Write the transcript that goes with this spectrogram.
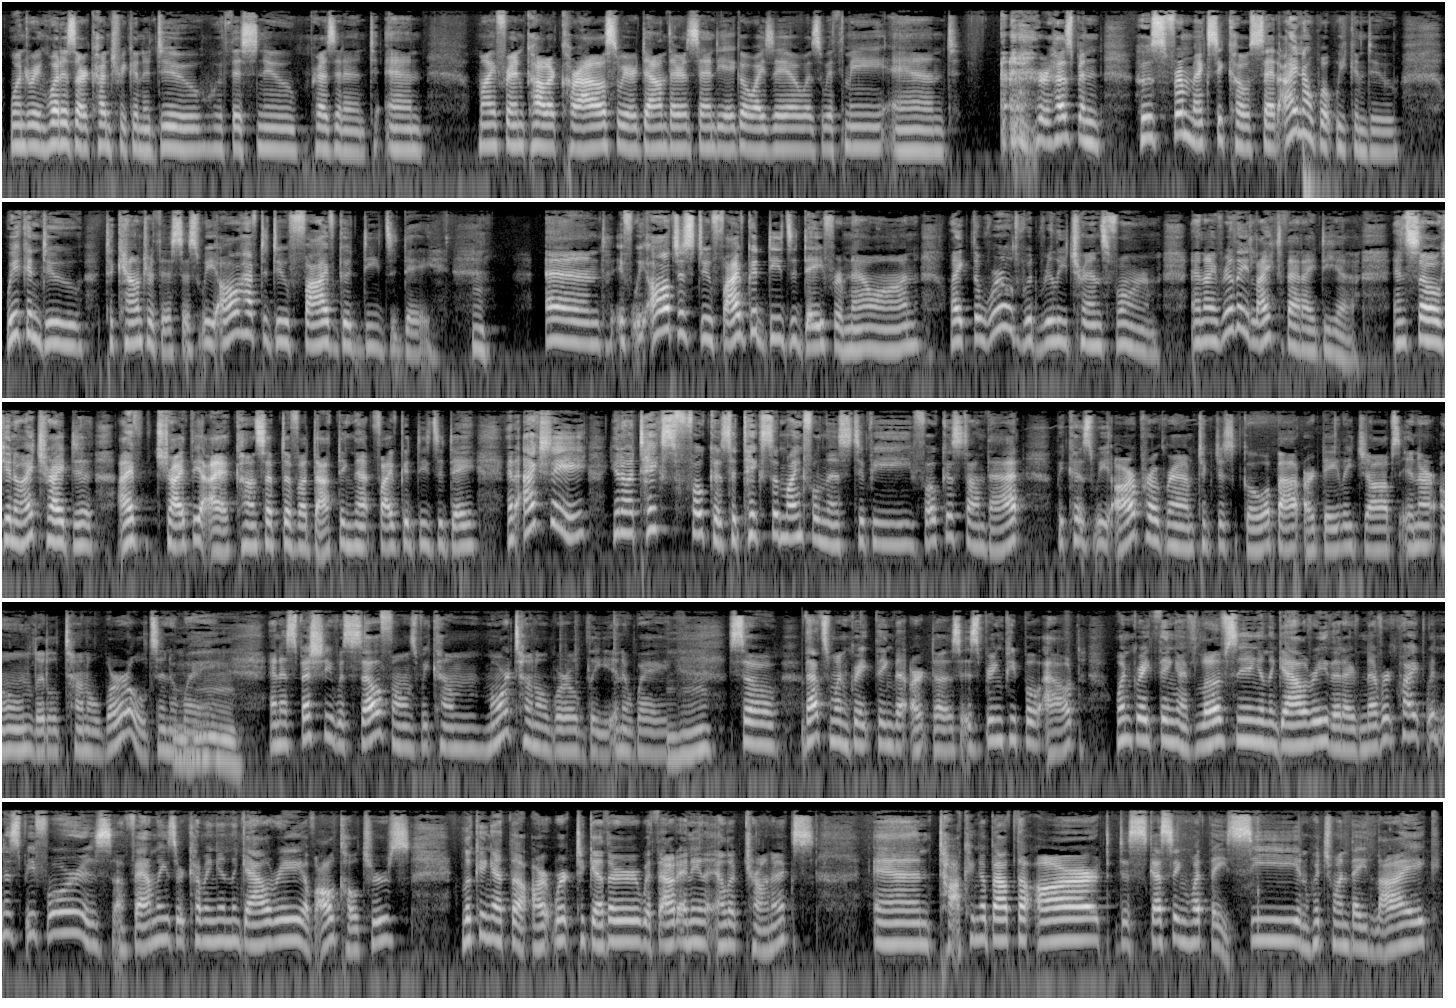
wondering what is our country going to do with this new president. And my friend Carla Kraus, we were down there in San Diego. Isaiah was with me, and her husband, who's from Mexico, said, I know what we can do. We can do to counter this is we all have to do five good deeds a day. Hmm. And if we all just do five good deeds a day from now on, like the world would really transform. And I really liked that idea. And so, you know, I tried to, I've tried the concept of adopting that five good deeds a day. And actually, you know, it takes focus, it takes some mindfulness to be focused on that because we are programmed to just go about our daily jobs in our own little tunnel worlds in a mm-hmm. way. And especially with cell phones, we become more tunnel worldly in a way. Mm-hmm. So that's one great thing that art does is bring people out. One great thing I've loved seeing in the gallery that I've never quite witnessed before is uh, families are coming in the gallery of all cultures, looking at the artwork together without any electronics and talking about the art, discussing what they see and which one they like.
